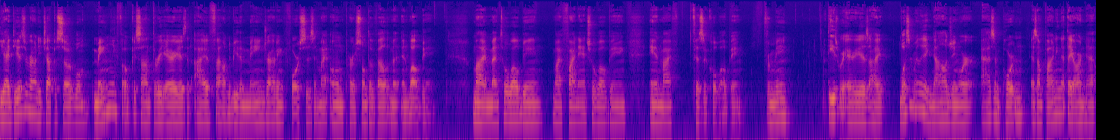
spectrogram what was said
The ideas around each episode will mainly focus on three areas that I have found to be the main driving forces in my own personal development and well being my mental well being, my financial well being, and my physical well being. For me, these were areas I wasn't really acknowledging were as important as I'm finding that they are now.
